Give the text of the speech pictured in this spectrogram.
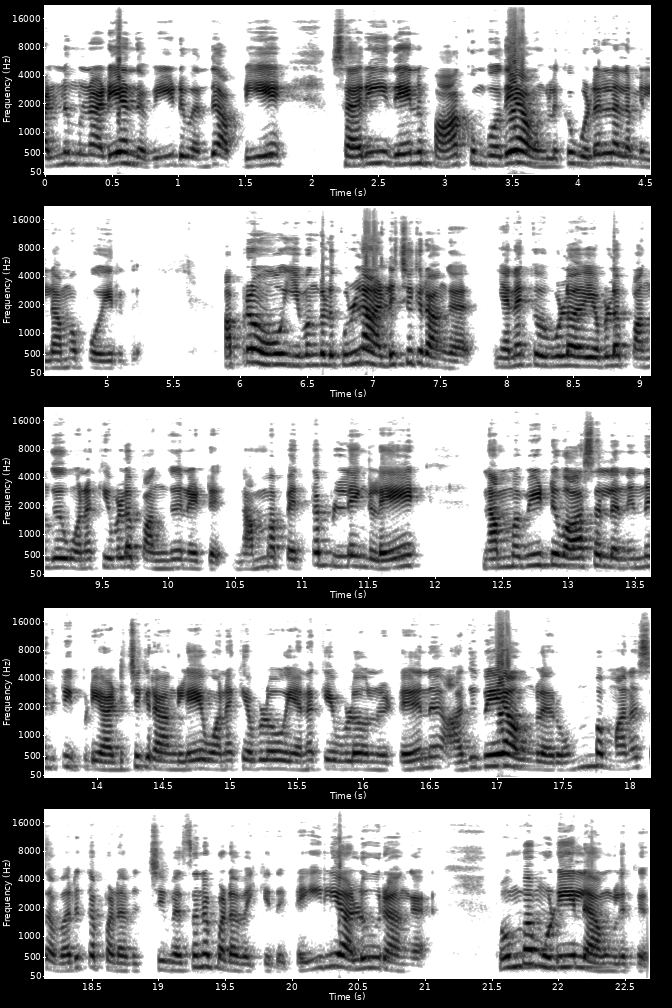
கண்ணு முன்னாடியே அந்த வீடு வந்து அப்படியே சரி இதேன்னு பார்க்கும்போதே அவங்களுக்கு உடல் நலம் இல்லாம போயிருது. அப்புறம் இவங்களுக்குள்ள அடிச்சுக்கிறாங்க. எனக்கு இவ்வளோ எவ்வளோ பங்கு உனக்கு இவ்வளோ பங்குன்னுட்டு. நம்ம பெத்த பிள்ளைங்களே நம்ம வீட்டு வாசல்ல நின்றுக்கிட்டு இப்படி அடிச்சுக்கிறாங்களே உனக்கு எவ்வளோ எனக்கு எவ்வளோன்னுட்டுன்னு அதுவே அவங்கள ரொம்ப மனசை வருத்தப்பட வச்சு வெசனப்பட வைக்குது. டெய்லி அழுகுறாங்க ரொம்ப முடியல அவங்களுக்கு.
